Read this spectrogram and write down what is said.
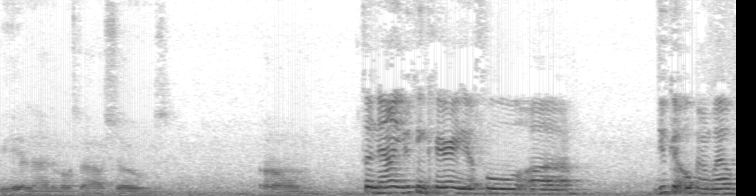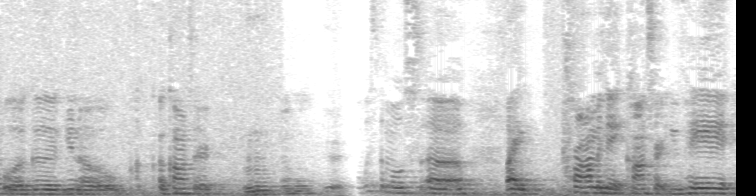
We headlined the most of our shows. Um, So now you can carry a full, uh, you can open well for a good, you know, a concert. mhm. Mhm. Yeah. What's the most, uh, like, prominent concert you've had?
